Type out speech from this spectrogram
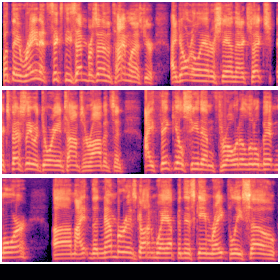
But they ran at 67% of the time last year. I don't really understand that, especially with Dorian Thompson Robinson. I think you'll see them throw it a little bit more. Um, I, the number has gone way up in this game, rightfully so.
